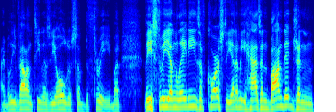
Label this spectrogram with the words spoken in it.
I believe Valentina is the oldest of the three, but these three young ladies, of course, the enemy has in bondage, and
